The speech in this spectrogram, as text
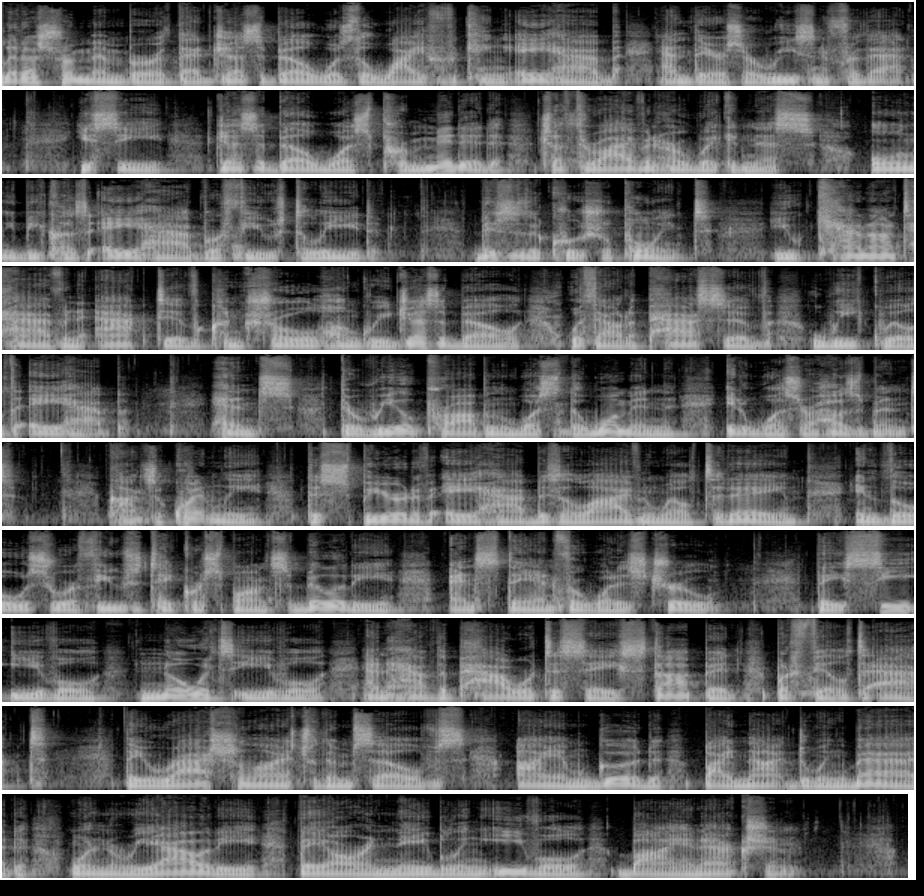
Let us remember that Jezebel was the wife of King Ahab, and there's a reason for that. You see, Jezebel was permitted to thrive in her wickedness only because Ahab refused to lead. This is a crucial point. You cannot have an active, control hungry Jezebel without a passive, weak willed Ahab. Hence, the real problem wasn't the woman, it was her husband. Consequently, the spirit of Ahab is alive and well today in those who refuse to take responsibility and stand for what is true. They see evil, know it's evil, and have the power to say stop it, but fail to act. They rationalize to themselves, I am good by not doing bad, when in reality they are enabling evil by inaction.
